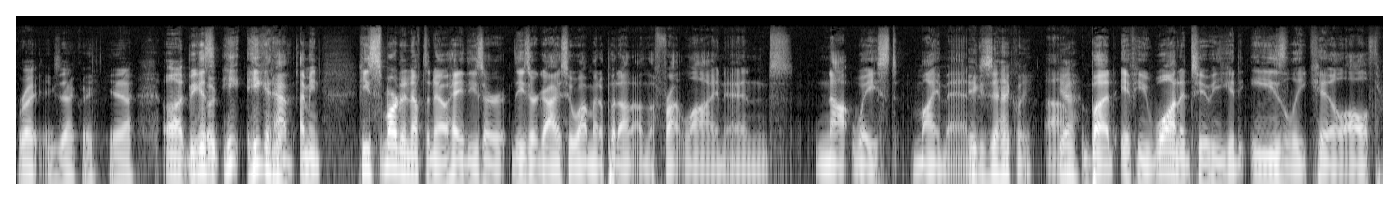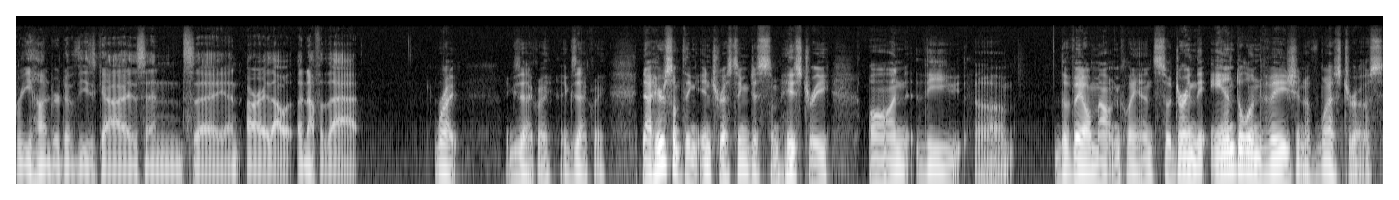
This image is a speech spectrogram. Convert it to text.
right, exactly. Yeah, uh, because uh, he he could have. I mean, he's smart enough to know, hey, these are these are guys who I'm going to put on on the front line and not waste my men. exactly. Um, yeah, But if he wanted to, he could easily kill all 300 of these guys and say, "And all right, that was, enough of that." Right. Exactly. Exactly. Now here's something interesting. Just some history on the um, the Vale Mountain clans. So during the Andal invasion of Westeros,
